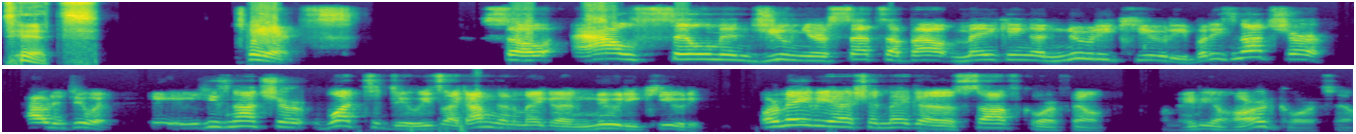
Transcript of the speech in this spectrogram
Tits. Tits. So Al Silman Jr. sets about making a nudie cutie, but he's not sure how to do it. He, he's not sure what to do. He's like, I'm going to make a nudie cutie. Or maybe I should make a softcore film. Or maybe a hardcore film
